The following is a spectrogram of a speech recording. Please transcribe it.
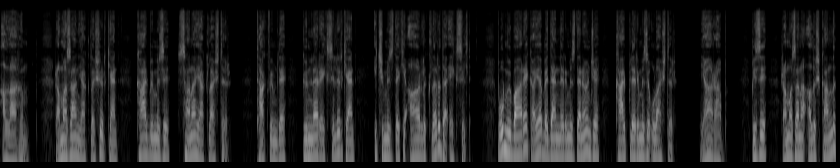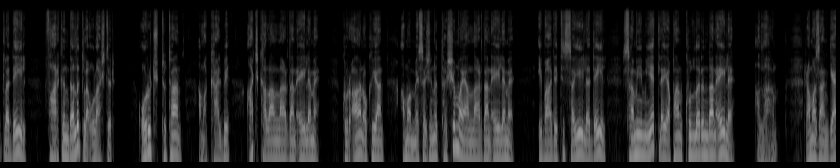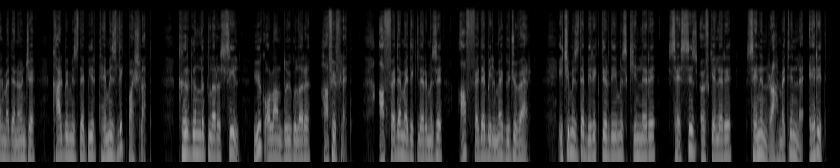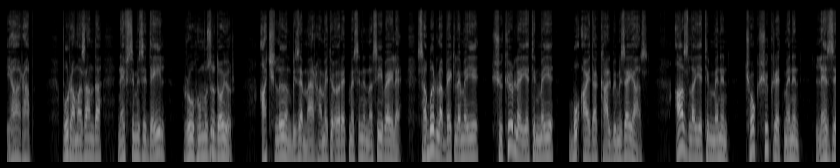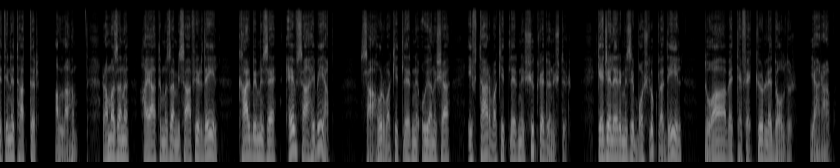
Allah'ım, Ramazan yaklaşırken kalbimizi sana yaklaştır. Takvimde günler eksilirken içimizdeki ağırlıkları da eksilt. Bu mübarek aya bedenlerimizden önce kalplerimizi ulaştır. Ya Rab, bizi Ramazana alışkanlıkla değil, farkındalıkla ulaştır. Oruç tutan ama kalbi aç kalanlardan eyleme. Kur'an okuyan ama mesajını taşımayanlardan eyleme. İbadeti sayıyla değil, samimiyetle yapan kullarından eyle. Allah'ım, Ramazan gelmeden önce kalbimizde bir temizlik başlat. Kırgınlıkları sil, yük olan duyguları hafiflet. Affedemediklerimizi affedebilme gücü ver. İçimizde biriktirdiğimiz kinleri, sessiz öfkeleri senin rahmetinle erit. Ya Rab, bu Ramazan'da nefsimizi değil, ruhumuzu doyur. Açlığın bize merhameti öğretmesini nasip eyle. Sabırla beklemeyi, şükürle yetinmeyi bu ayda kalbimize yaz. Azla yetinmenin, çok şükretmenin lezzetini tattır. Allah'ım, Ramazan'ı hayatımıza misafir değil, kalbimize ev sahibi yap. Sahur vakitlerini uyanışa, iftar vakitlerini şükre dönüştür. Gecelerimizi boşlukla değil, dua ve tefekkürle doldur. Ya Rab,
